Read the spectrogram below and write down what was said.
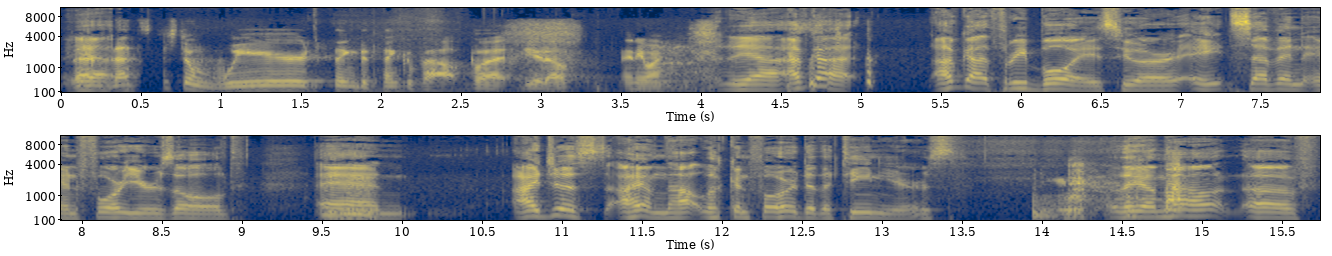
That, Yeah. That's just a weird thing to think about, but you know, anyway. Yeah, I've got I've got three boys who are eight, seven, and four years old, mm-hmm. and I just I am not looking forward to the teen years. the amount of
